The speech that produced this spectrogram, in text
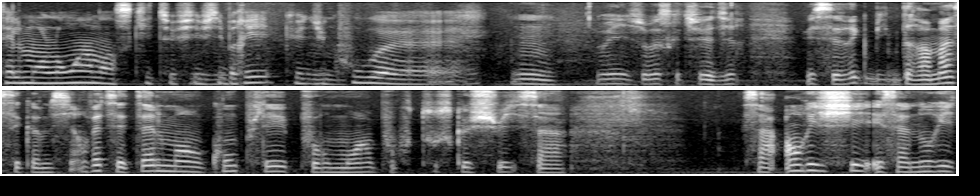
tellement loin dans ce qui te fait Mhm. vibrer que du Mhm. coup... euh, Hmm, Oui, je vois ce que tu veux dire. Mais c'est vrai que Big Drama, c'est comme si. En fait, c'est tellement complet pour moi, pour tout ce que je suis. Ça, ça enrichit et ça nourrit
